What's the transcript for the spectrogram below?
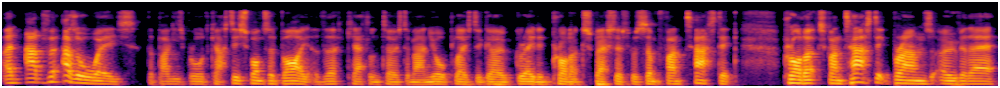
an advert. As always, the Baggies broadcast is sponsored by the Kettle and Toaster Man, your place to go. Graded product specialist with some fantastic products, fantastic brands over there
